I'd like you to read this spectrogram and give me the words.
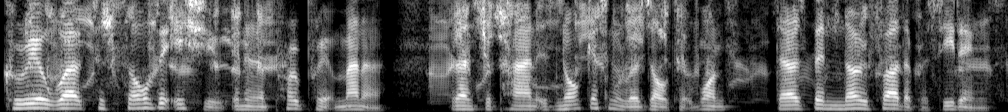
Korea worked to solve the issue in an appropriate manner. But as Japan is not getting a result at once, there has been no further proceedings.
